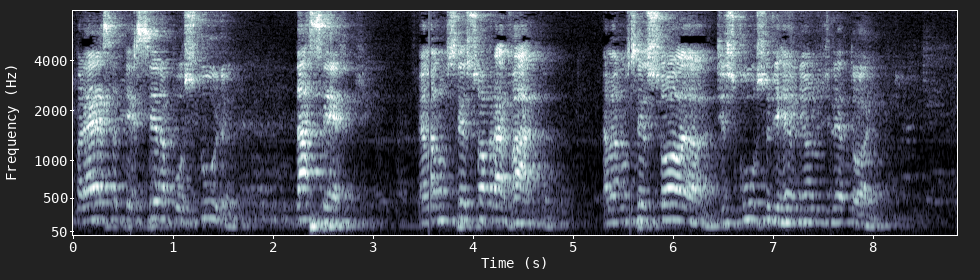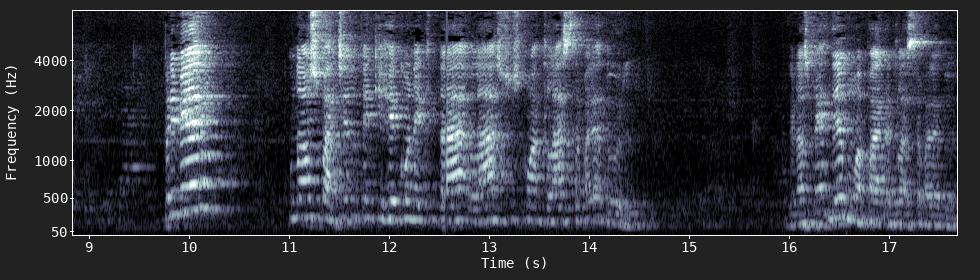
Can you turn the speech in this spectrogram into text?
para essa terceira postura dar certo? Ela não ser só bravata, ela não ser só discurso de reunião de diretório Primeiro, o nosso partido tem que reconectar laços com a classe trabalhadora. Porque nós perdemos uma parte da classe trabalhadora.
